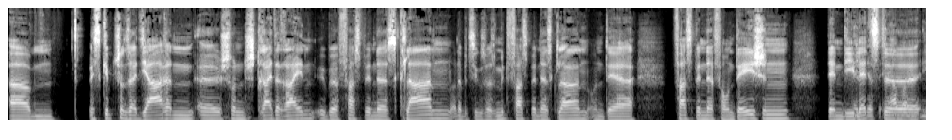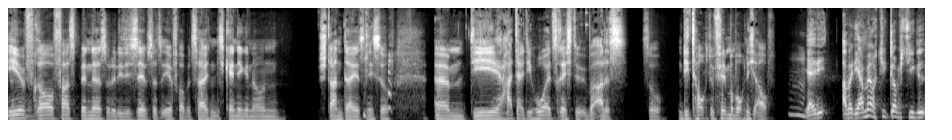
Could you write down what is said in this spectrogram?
Ähm, es gibt schon seit Jahren äh, schon Streitereien über Fassbinders Clan oder beziehungsweise mit Fassbinders Clan und der Fassbinder Foundation. Denn die letzte Ehefrau Fassbinders oder die sich selbst als Ehefrau bezeichnet, ich kenne den genauen stand da jetzt nicht so. ähm, die hat halt die Hoheitsrechte über alles. So. Und die taucht im Film aber auch nicht auf. Hm. Ja, die, aber die haben ja auch, die, glaube ich, die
